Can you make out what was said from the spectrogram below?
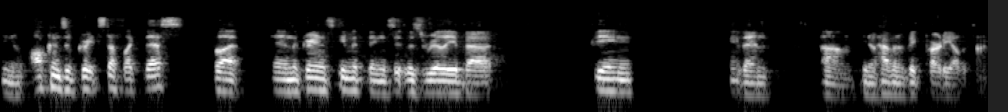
you know, all kinds of great stuff like this. But in the grand scheme of things, it was really about being than, um, you know, having a big party all the time.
